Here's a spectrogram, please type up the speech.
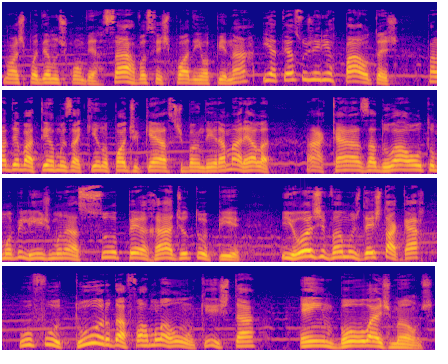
nós podemos conversar, vocês podem opinar e até sugerir pautas para debatermos aqui no podcast Bandeira Amarela, a casa do automobilismo na Super Rádio Tupi. E hoje vamos destacar o futuro da Fórmula 1, que está em boas mãos.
